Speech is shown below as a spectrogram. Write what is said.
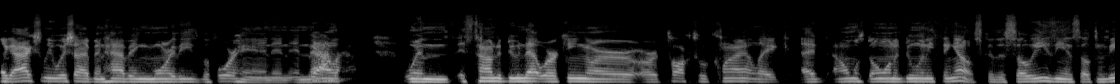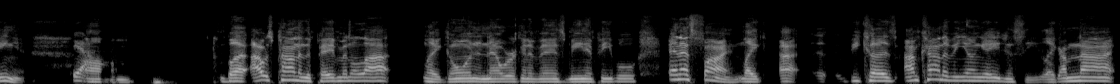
like I actually wish I had been having more of these beforehand. And and now Yeah. when it's time to do networking or or talk to a client, like I, I almost don't want to do anything else because it's so easy and so convenient. Yeah. Um, but I was pounding the pavement a lot, like going to networking events, meeting people, and that's fine. Like I, uh, because I'm kind of a young agency. Like I'm not.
